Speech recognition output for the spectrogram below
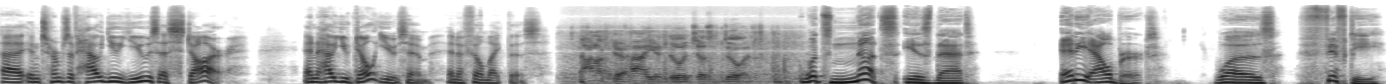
uh, in terms of how you use a star and how you don't use him in a film like this. I don't care how you do it, just do it. What's nuts is that Eddie Albert was 50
